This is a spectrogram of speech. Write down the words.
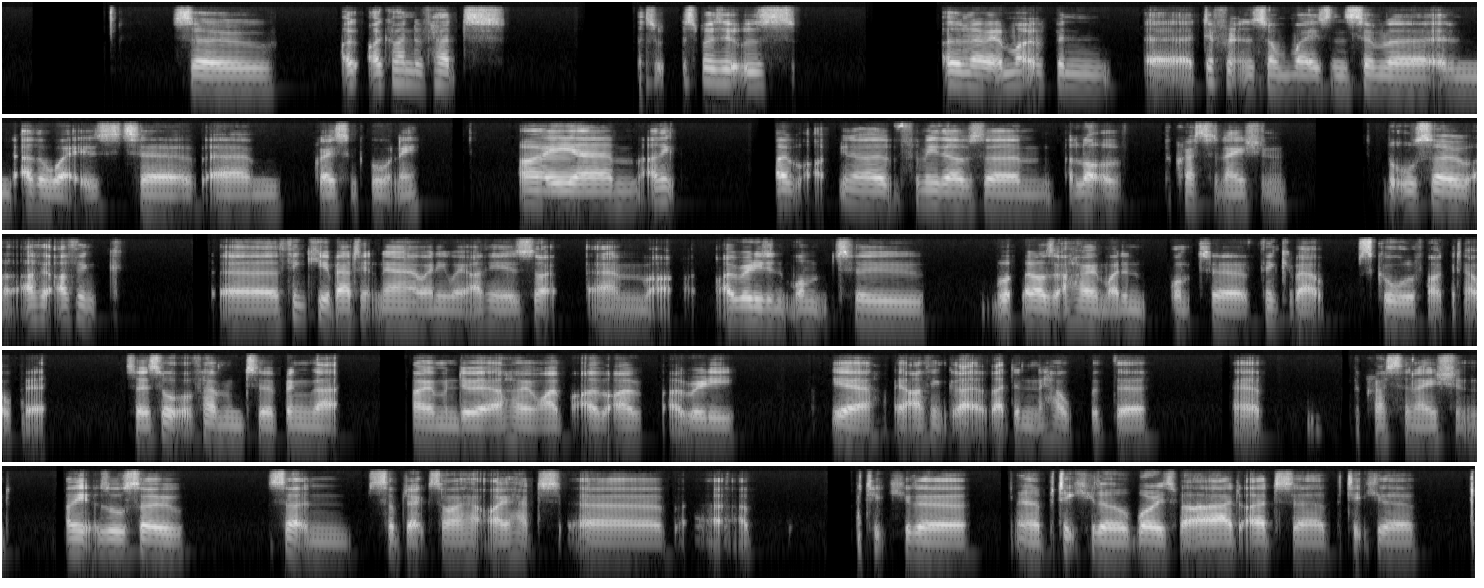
So I, I kind of had, I suppose it was, I don't know, it might have been uh, different in some ways and similar in other ways to um, Grace and Courtney. I um, I think I you know for me there was um, a lot of procrastination, but also I th- I think uh, thinking about it now anyway, I think like um, I really didn't want to when I was at home. I didn't want to think about school if I could help it. So sort of having to bring that home and do it at home, I I I, really yeah, I think that that didn't help with the uh, procrastination. I think it was also certain subjects I I had uh, a a particular uh, particular worries about. I had, I had uh, particular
